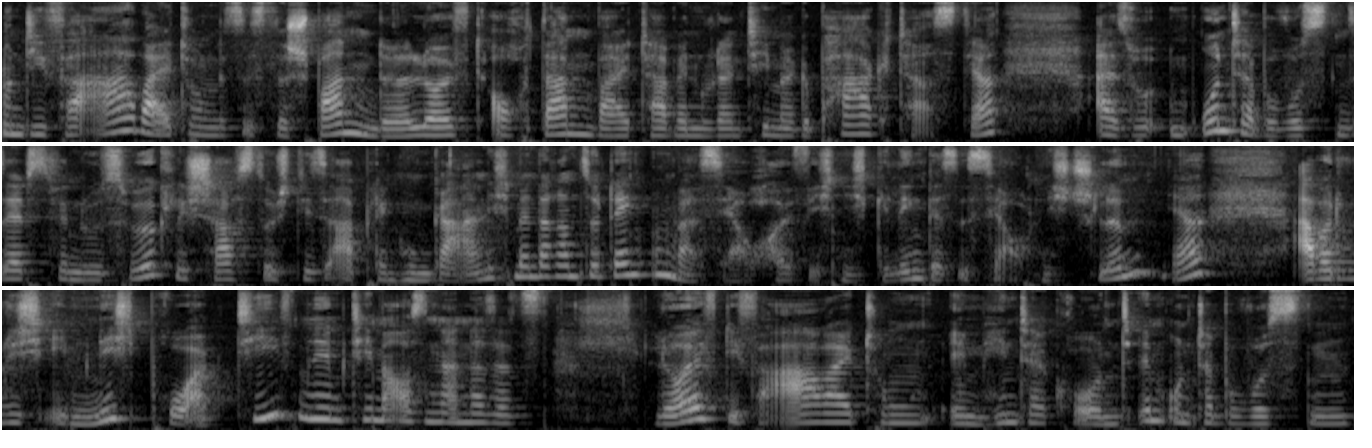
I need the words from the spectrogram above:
und die Verarbeitung, das ist das Spannende, läuft auch dann weiter, wenn du dein Thema geparkt hast, ja? Also im Unterbewussten, selbst wenn du es wirklich schaffst, durch diese Ablenkung gar nicht mehr daran zu denken, was ja auch häufig nicht gelingt, das ist ja auch nicht schlimm, ja? Aber du dich eben nicht proaktiv mit dem Thema auseinandersetzt, läuft die Verarbeitung im Hintergrund, im Unterbewussten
